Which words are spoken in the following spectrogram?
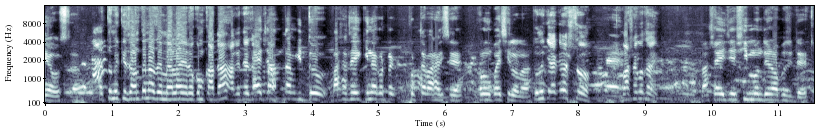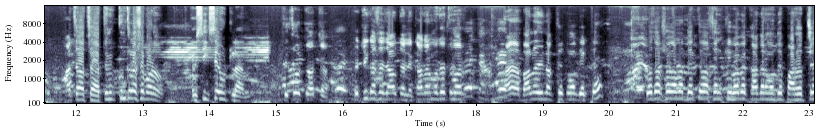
এই অবস্থা। তুমি কি জানতে না যে মেলা এরকম কাদা? আগে থেকে যাই জানতাম কিন্তু বাসা থেকে কিনা করতে করতে পারাইছে কোনো উপায় ছিল না। তুমি কি একা আসছো? বাসা কোথায়? বাসা এই যে শিব মন্দিরের অপোজিটে। আচ্ছা আচ্ছা তুমি কোন ক্লাসে পড়ো? আমি সিক্সে উঠলাম। চতুর্থ আচ্ছা। তো ঠিক আছে যাও তাহলে। কাদার মধ্যে তোমার হ্যাঁ ভালোই লাগছে তোমার দেখতে। তো দর্শক আমরা দেখতে পাচ্ছেন কীভাবে কাদার মধ্যে পার হচ্ছে।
